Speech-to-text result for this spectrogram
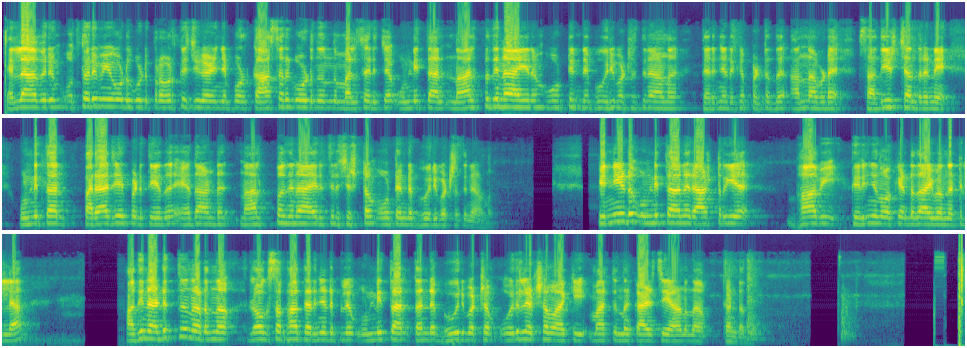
എല്ലാവരും ഒത്തൊരുമയോടുകൂടി പ്രവർത്തിച്ചു കഴിഞ്ഞപ്പോൾ കാസർഗോഡ് നിന്നും മത്സരിച്ച ഉണ്ണിത്താൻ നാൽപ്പതിനായിരം വോട്ടിന്റെ ഭൂരിപക്ഷത്തിനാണ് തെരഞ്ഞെടുക്കപ്പെട്ടത്. അന്ന് അവിടെ സതീഷ് ചന്ദ്രനെ ഉണ്ണിത്താൻ പരാജയപ്പെടുത്തിയത് ഏതാണ്ട് നാൽപ്പതിനായിരത്തിൽ ശിഷ്ടം വോട്ടിന്റെ ഭൂരിപക്ഷത്തിനാണ്. പിന്നീട് ഉണ്ണിത്താന് രാഷ്ട്രീയ ഭാവി തിരിഞ്ഞു നോക്കേണ്ടതായി വന്നിട്ടില്ല. അതിനടുത്ത് നടന്ന ലോക്സഭാ തെരഞ്ഞെടുപ്പിലും ഉണ്ണിത്താൻ തന്റെ ഭൂരിപക്ഷം ഒരു ലക്ഷമാക്കി മാറ്റുന്ന കാഴ്ചയാണ് നാം കണ്ടത്.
